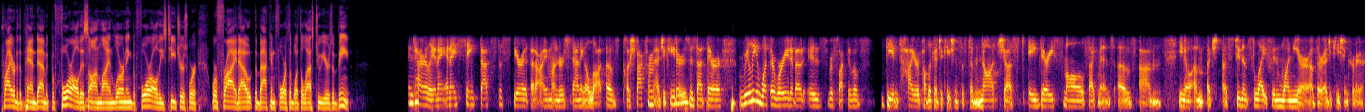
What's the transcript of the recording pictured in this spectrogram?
prior to the pandemic, before all this online learning, before all these teachers were were fried out, the back and forth of what the last two years have been. Entirely, and I and I think that's the spirit that I'm understanding. A lot of pushback from educators is that they're really what they're worried about is reflective of the entire public education system, not just a very small segment of, um, you know, a, a, student's life in one year of their education career.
